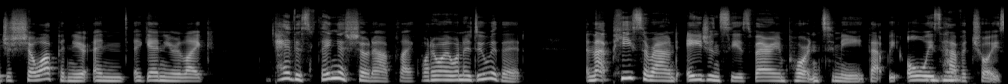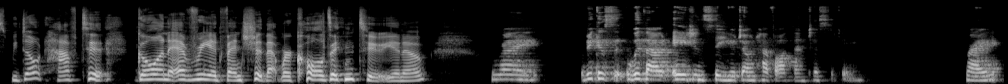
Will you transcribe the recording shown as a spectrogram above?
just show up and you're and again you're like, hey, this thing has shown up. Like, what do I want to do with it?" And that piece around agency is very important to me that we always mm-hmm. have a choice. We don't have to go on every adventure that we're called into, you know? Right because without agency you don't have authenticity right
